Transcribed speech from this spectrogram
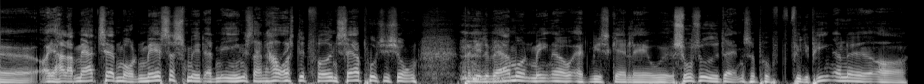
Øh, og jeg har lagt mærke til, at Morten Messerschmidt er den eneste. Han har også lidt fået en særposition. Pernille Vermund mener jo, at vi skal lave sociouddannelser på Filippinerne, og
